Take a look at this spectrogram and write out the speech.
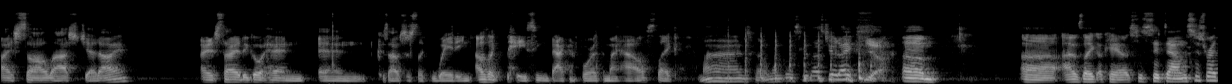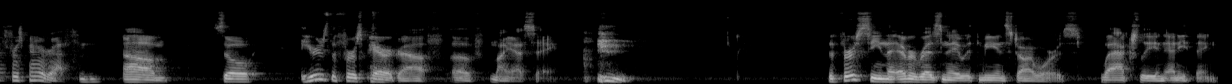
I saw Last Jedi, I decided to go ahead and because I was just like waiting. I was like pacing back and forth in my house, like, "Come on, I want to go see Last Jedi." Yeah. um, uh, I was like, okay, let's just sit down. Let's just write the first paragraph. Mhm. Um, so here's the first paragraph of my essay. the first scene that ever resonated with me in Star Wars, well, actually in anything,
